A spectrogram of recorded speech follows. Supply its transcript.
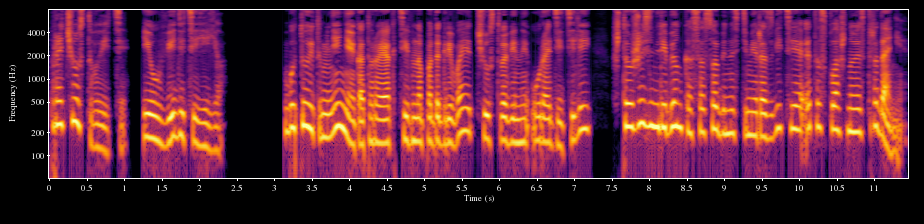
прочувствуете и увидите ее. Бытует мнение, которое активно подогревает чувство вины у родителей, что жизнь ребенка с особенностями развития — это сплошное страдание.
